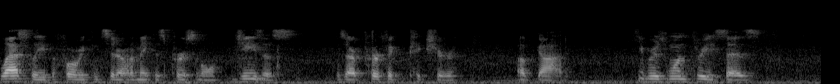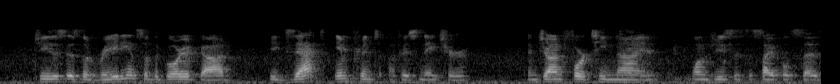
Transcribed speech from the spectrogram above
Lastly, before we consider how to make this personal, Jesus is our perfect picture of God. Hebrews 1 3 says, Jesus is the radiance of the glory of God, the exact imprint of his nature. In John 14 9, one of Jesus' disciples says,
